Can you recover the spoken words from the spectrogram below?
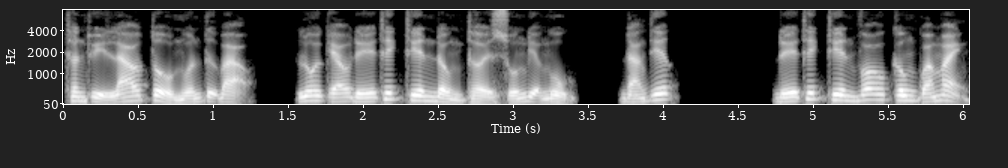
Thần thủy lão tổ muốn tự bạo, lôi kéo đế thích thiên đồng thời xuống địa ngục, đáng tiếc. Đế thích thiên võ công quá mạnh,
